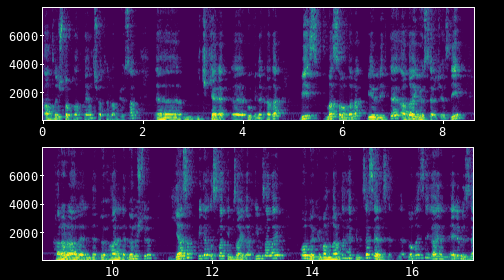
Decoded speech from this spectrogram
altıncı toplantıda yanlış hatırlamıyorsam e, iki kere e, bugüne kadar biz masa olarak birlikte aday göstereceğiz deyip karar haline, haline dönüştürüp yazıp bir de ıslak imzayla imzalayıp o dokümanlarda hepimize servis ettiler. Dolayısıyla yani elimizde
